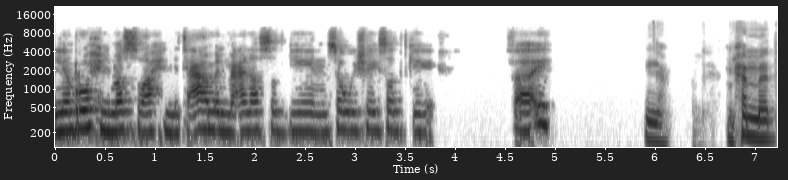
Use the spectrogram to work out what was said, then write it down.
اللي نروح المسرح نتعامل مع ناس صدقين نسوي شيء صدقي. فإيه نعم. محمد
